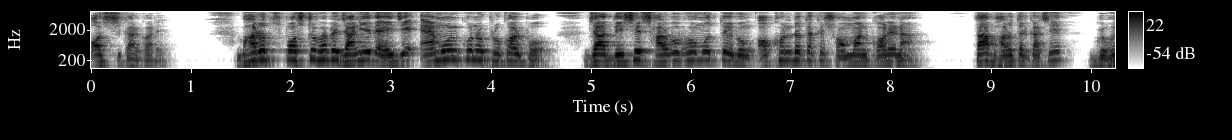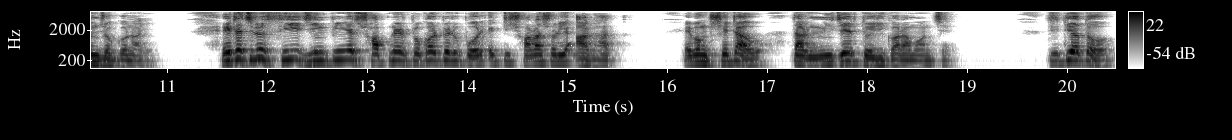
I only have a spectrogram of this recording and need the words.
অস্বীকার করে। ভারত স্পষ্টভাবে জানিয়ে দেয় যে এমন কোনো প্রকল্প যা দেশের সার্বভৌমত্ব এবং অখণ্ডতাকে সম্মান করে না, তা ভারতের কাছে গ্রহণযোগ্য নয়। এটা ছিল সি জিনপিংয়ের স্বপ্নের প্রকল্পের উপর একটি সরাসরি আঘাত এবং সেটাও তার নিজের তৈরি করা মঞ্চে। তৃতীয়ত,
